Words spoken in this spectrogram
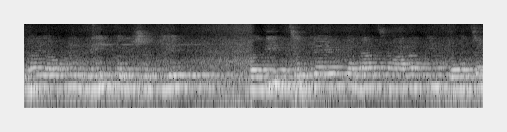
બધાએ આપણે નહીં કરી શકીએ. બધી જગ્યાએ કદાચ મારાથી પહોંચાડ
